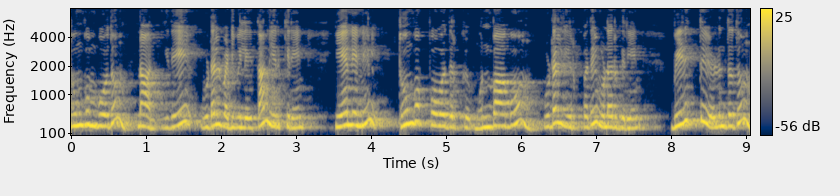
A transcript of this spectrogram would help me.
தூங்கும் போதும் நான் இதே உடல் வடிவிலே தான் இருக்கிறேன். ஏனெனில் தூங்கப் போவதற்கு முன்பாகவும் உடல் இருப்பதை உணர்கிறேன். விழித்து எழுந்ததும்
